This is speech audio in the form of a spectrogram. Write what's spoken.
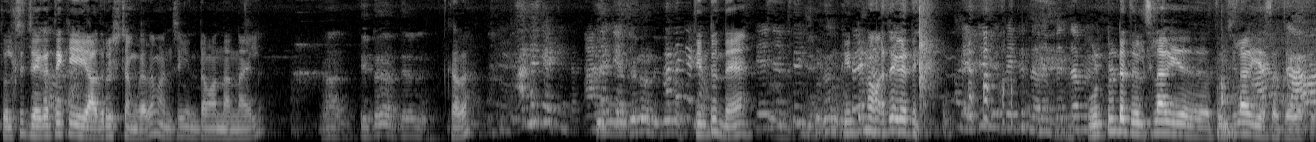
తులసి జగతికి అదృష్టం కదా మంచి ఇంతమంది అన్నయ్యలు? ఆ, తింటదా తినదు కదా. తింటుందే? తింటున్నావా జగతి? ఉంటుంటే తులసిలాగా తులసిలాగా చేస్తారు జగతి.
